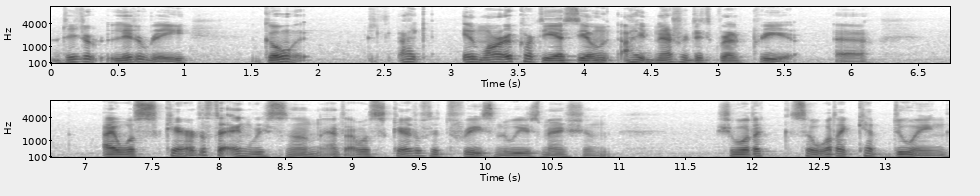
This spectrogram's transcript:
liter literally going like in Mario Kart DS. The only, I never did Grand Prix. Uh, I was scared of the angry sun and I was scared of the trees in Luigi's Mansion. So what I so what I kept doing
